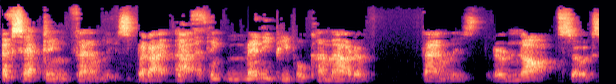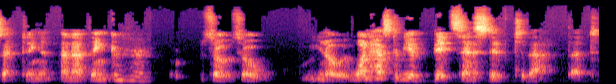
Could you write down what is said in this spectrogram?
accepting families, but I, I think many people come out of families that are not so accepting, and, and I think Mhm. so. So you know, one has to be a bit sensitive to that. That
